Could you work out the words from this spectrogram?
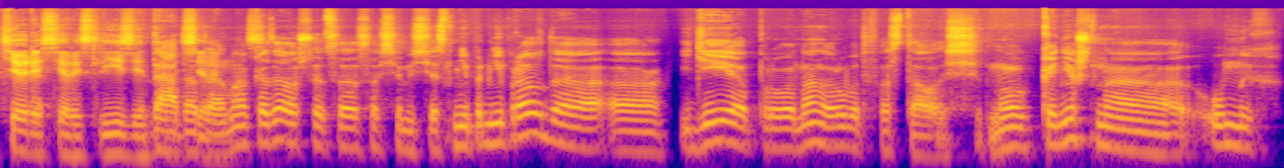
Теория серой слизи. Да, да, да. Но оказалось, что это совсем естественно. Неправда, а идея про нанороботов осталась. Но, конечно, умных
